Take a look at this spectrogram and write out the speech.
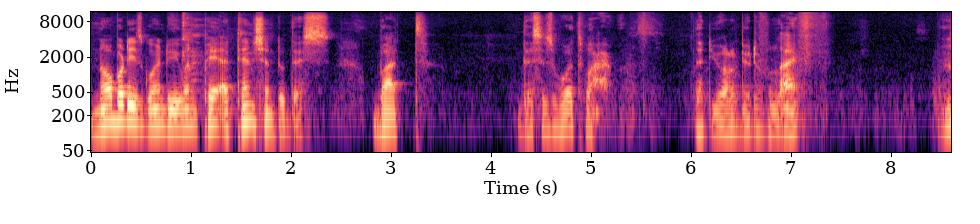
nobody is going to even pay attention to this. But this is worthwhile, that you are a beautiful life. Hmm?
